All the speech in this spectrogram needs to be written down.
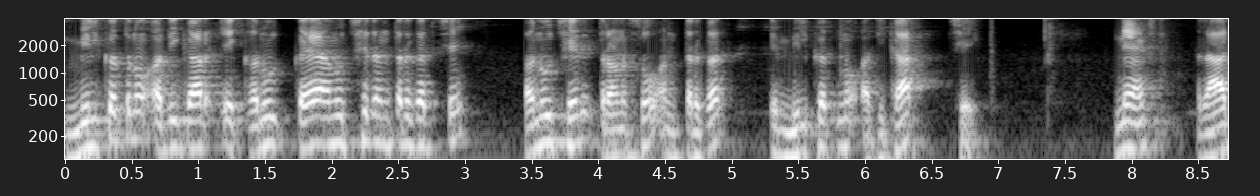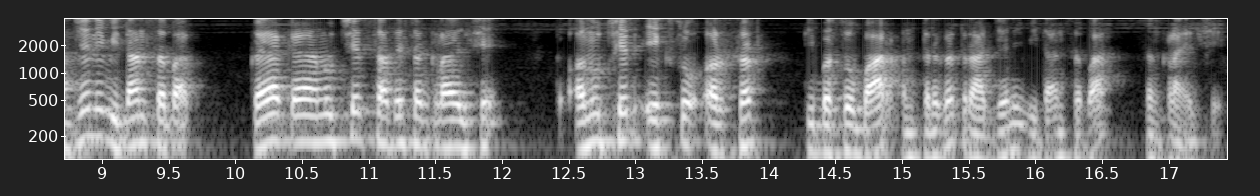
મિલકતનો અધિકાર એ કયા અનુચ્છેદ અંતર્ગત છે? અનુચ્છેદ ત્રણસો અંતર્ગત. એ મિલકતનો અધિકાર છે. નેક્સ્ટ રાજ્યની વિધાનસભા કયા કયા અનુચ્છેદ સાથે સંકળાયેલ છે? તો અનુચ્છેદ એકસો અડસઠથી બસો બાર અંતર્ગત રાજ્યની વિધાનસભા સંકળાયેલ છે.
